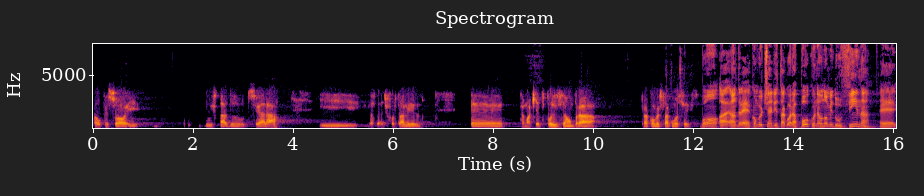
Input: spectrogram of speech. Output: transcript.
ao pessoal aí do estado do Ceará e da cidade de Fortaleza. Estamos é, aqui à disposição para para conversar com vocês. Bom, André, como eu tinha dito agora há pouco, né, o nome do Vina, é,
